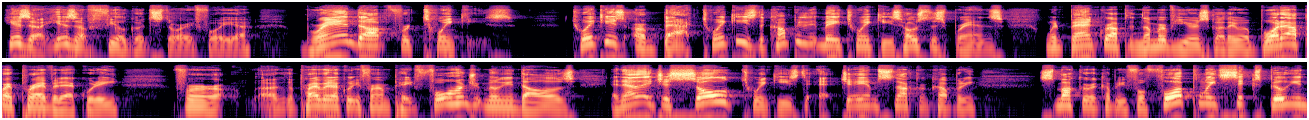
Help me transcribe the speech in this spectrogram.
Here's a here's a feel good story for you. Brand up for Twinkies. Twinkies are back. Twinkies, the company that made Twinkies, Hostess Brands, went bankrupt a number of years ago. They were bought out by private equity for uh, the private equity firm paid $400 million. And now they just sold Twinkies to J.M. Smucker and Company, Smucker and Company for $4.6 billion.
